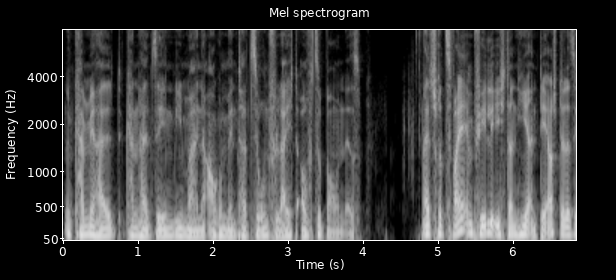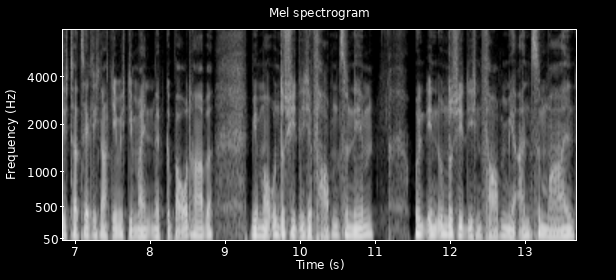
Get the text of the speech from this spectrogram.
und kann mir halt, kann halt sehen, wie meine Argumentation vielleicht aufzubauen ist. Als Schritt zwei empfehle ich dann hier an der Stelle, sich tatsächlich, nachdem ich die Mindmap gebaut habe, mir mal unterschiedliche Farben zu nehmen und in unterschiedlichen Farben mir anzumalen,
